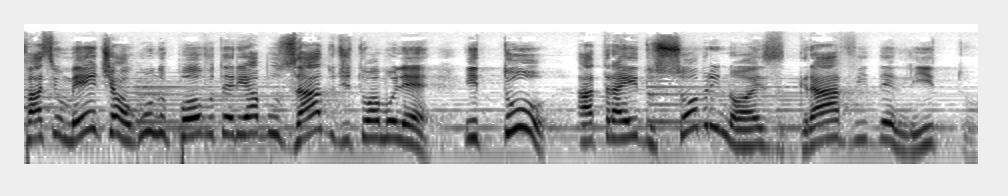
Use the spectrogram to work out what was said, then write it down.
Facilmente algum do povo teria abusado de tua mulher, e tu atraído sobre nós grave delito.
